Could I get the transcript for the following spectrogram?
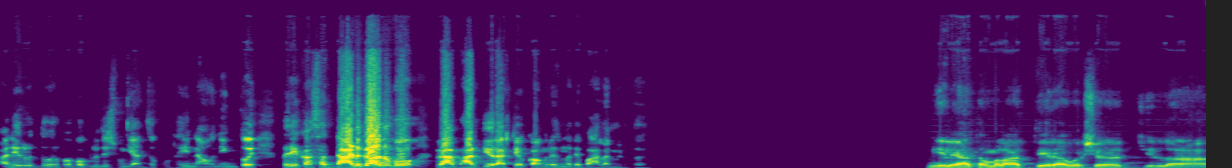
अनिरुद्ध उर्फ बबलू देशमुख यांचं कुठेही नाव निघतोय तर एक असा दांडगा अनुभव रा- भारतीय राष्ट्रीय काँग्रेसमध्ये पाहायला मिळतोय. गेले आता मला तेरा वर्ष जिल्हा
